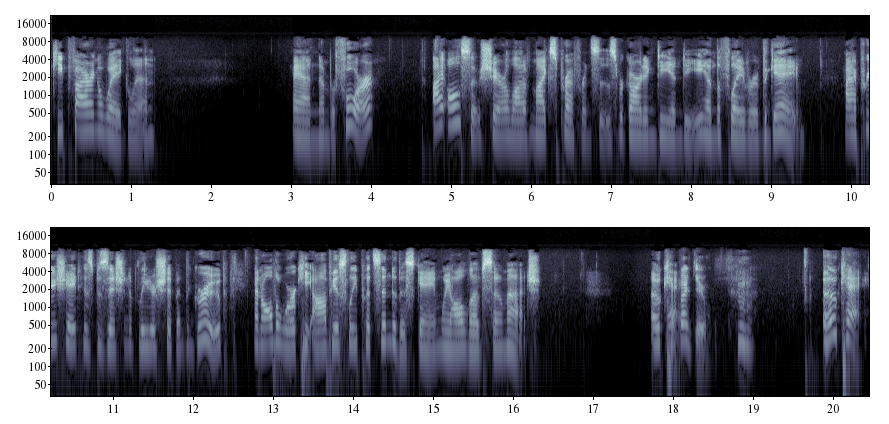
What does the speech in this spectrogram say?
Keep firing away, Glenn. And number four, I also share a lot of Mike's preferences regarding D&D and the flavor of the game. I appreciate his position of leadership in the group and all the work he obviously puts into this game we all love so much. Okay. Well, thank you. Okay.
